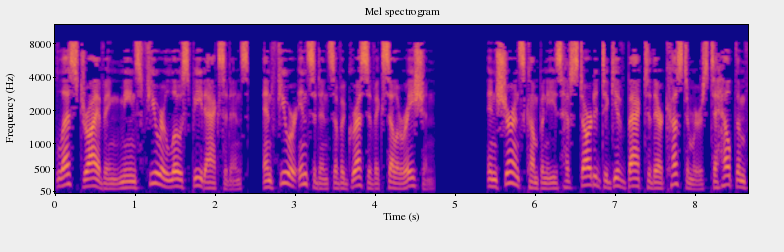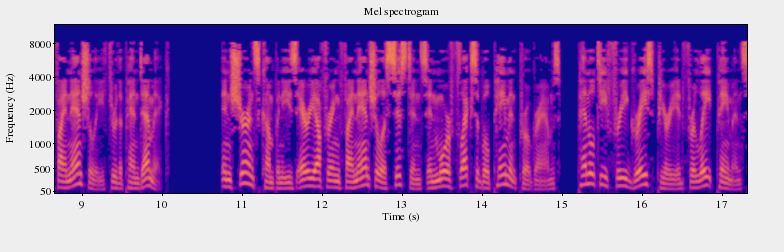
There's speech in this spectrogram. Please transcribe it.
Less driving means fewer low speed accidents, and fewer incidents of aggressive acceleration. Insurance companies have started to give back to their customers to help them financially through the pandemic. Insurance companies are offering financial assistance in more flexible payment programs, penalty free grace period for late payments,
